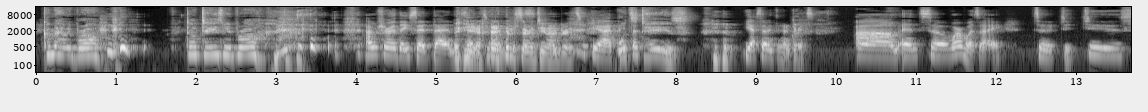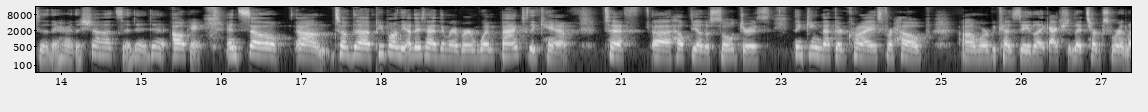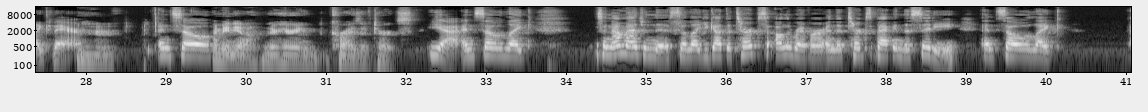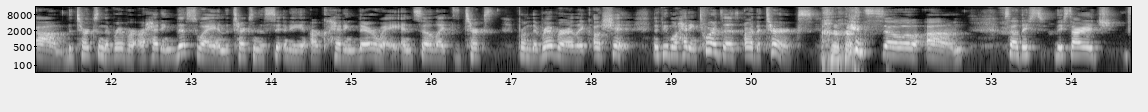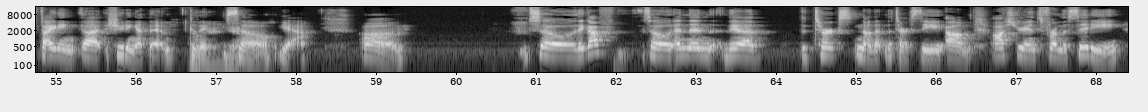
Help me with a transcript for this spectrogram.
Come at me, bro. Don't tase me, bro. I'm sure they said that in the yeah, in 1700s. the 1700s. Yeah, I think What's that's tase? yeah, 1700s. Um, and so where was I? Do, do, do. So they heard the shots. Oh, okay, and so um, so the people on the other side of the river went back to the camp to uh, help the other soldiers, thinking that their cries for help um, were because they like actually the Turks were like there, Mm-hmm. and so I mean, yeah, they're hearing cries of Turks. yeah, and so like, so now imagine this. So like, you got the Turks on the river and the Turks back in the city, and so like, um, the Turks in the river are heading this way, and the Turks in the city are heading their way, and so like the Turks from the river are like, oh shit, the people heading towards us are the Turks, and so um, so they they started fighting, uh, shooting at them because Okay, they yeah. so yeah. Um, so they got f- so and then the the Turks no the, the Turks the um Austrians from the city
